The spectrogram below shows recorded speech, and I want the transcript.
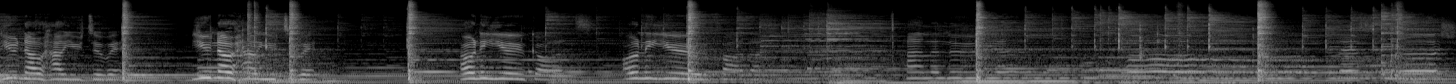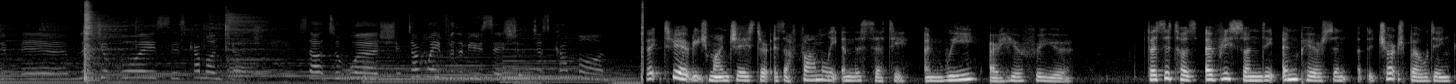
you know how you do it. You know how you do it. Only you, God. Only you, Father. Hallelujah. Oh, let's worship Him. Lift your voices. Come on, church. Start to worship. Don't wait for the musician. Just come on. Victory Outreach Manchester is a family in the city, and we are here for you. Visit us every Sunday in person at the church building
